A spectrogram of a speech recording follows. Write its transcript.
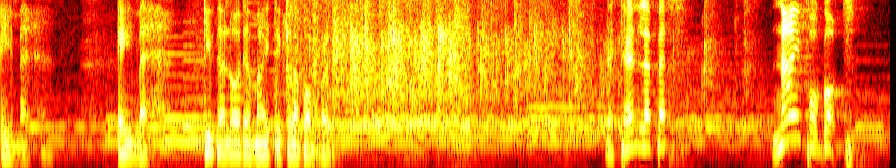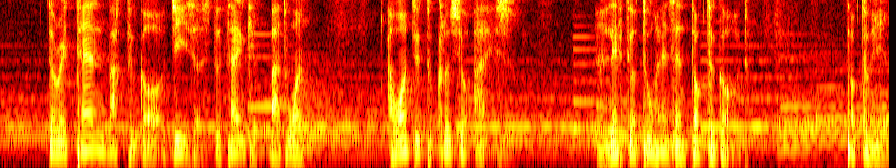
Amen. Amen. Give the Lord a mighty clap of praise. The ten lepers, nine forgot to return back to God, Jesus, to thank Him, but one. I want you to close your eyes and lift your two hands and talk to God. Talk to Him.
